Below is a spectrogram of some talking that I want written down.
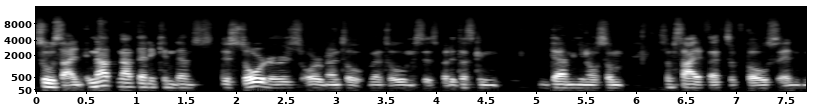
suicide not not that it condemns disorders or mental mental illnesses but it does condemn you know some some side effects of those and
